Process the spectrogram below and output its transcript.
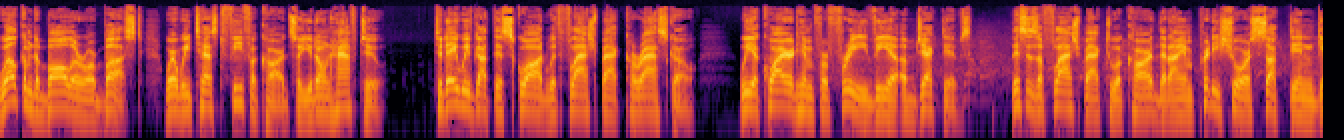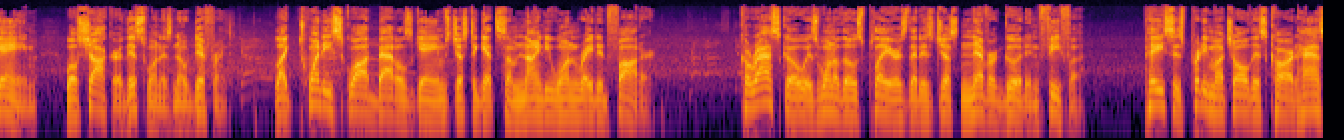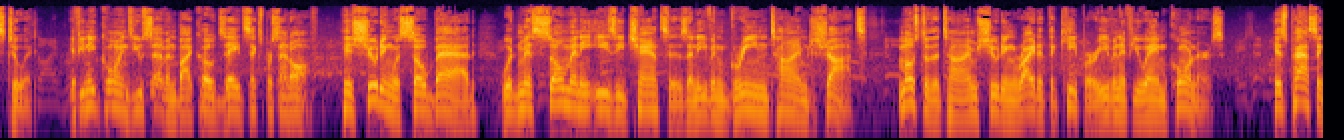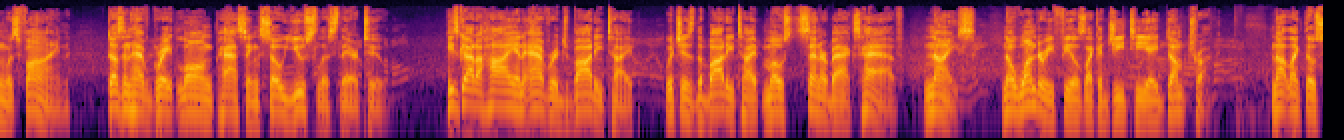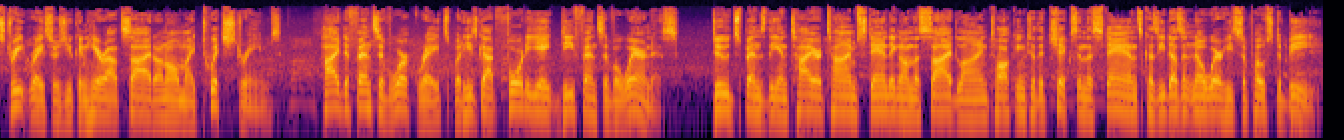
Welcome to Baller or Bust, where we test FIFA cards so you don't have to. Today we've got this squad with flashback Carrasco. We acquired him for free via objectives. This is a flashback to a card that I am pretty sure sucked in game. Well, shocker, this one is no different. Like 20 squad battles games just to get some 91 rated fodder. Carrasco is one of those players that is just never good in FIFA. Pace is pretty much all this card has to it. If you need coins, U7Buy code ZADE 6% off. His shooting was so bad, would miss so many easy chances and even green-timed shots, most of the time shooting right at the keeper even if you aim corners. His passing was fine. Doesn't have great long passing, so useless there too. He's got a high and average body type, which is the body type most center backs have. Nice. No wonder he feels like a GTA dump truck. Not like those street racers you can hear outside on all my Twitch streams. High defensive work rates, but he's got 48 defensive awareness. Dude spends the entire time standing on the sideline talking to the chicks in the stands because he doesn't know where he's supposed to be.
